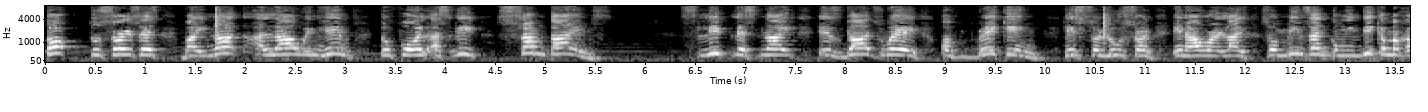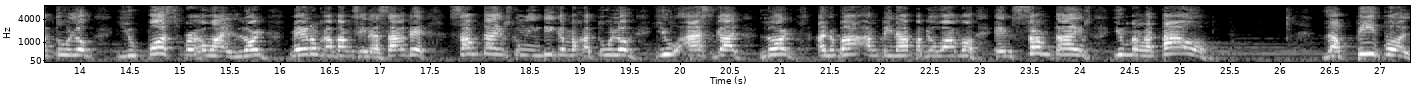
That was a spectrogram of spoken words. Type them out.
talked to sources by not allowing him to fall asleep. Sometimes, Sleepless night is God's way of making His solution in our lives. So minsan kung hindi ka makatulog, you pause for a while. Lord, meron ka bang sinasabi? Sometimes kung hindi ka makatulog, you ask God, Lord, ano ba ang pinapagawa mo? And sometimes yung mga tao, the people,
